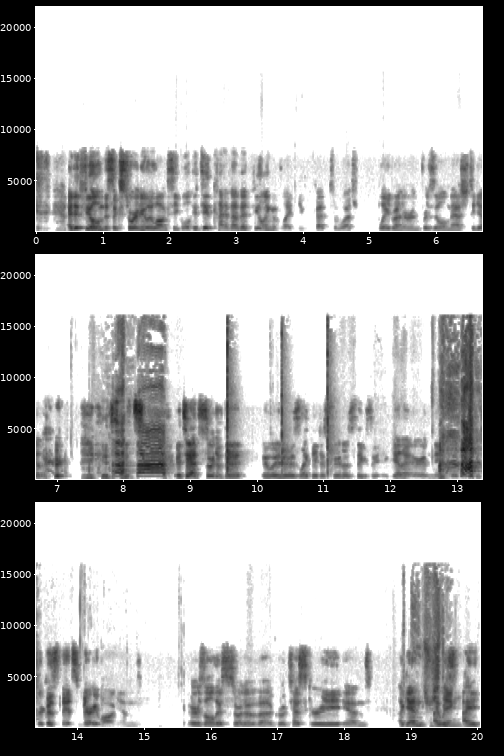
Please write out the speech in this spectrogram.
I did feel in this extraordinarily long sequel, it did kind of have that feeling of like you got to watch Blade Runner and Brazil mashed together. it's, it's, it's had sort of the it was, it was like they just threw those things together and made the picture because it's very long and there's all this sort of uh, grotesquerie and again I was I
